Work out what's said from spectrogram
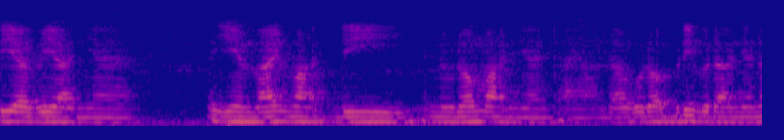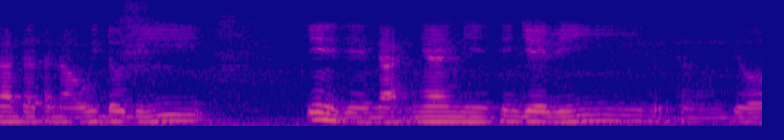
ဥရိယပြညာအရင်ပိုင်းမှာဒီအနုရောမဉာဏ်တိုင်အောင်ဒါကိုတော့ပရိပဒဉာဏတတနာဝိတုဒ္ဓိကျင့်စဉ်ကဉာဏ်မြင်စင်ကြယ်ပြီလို့တော်ပြော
